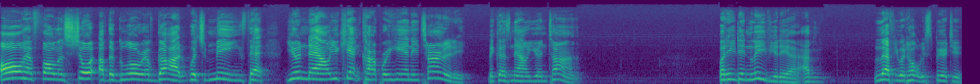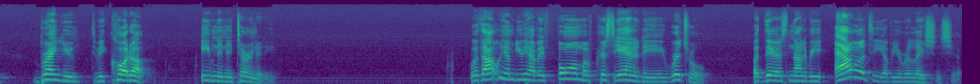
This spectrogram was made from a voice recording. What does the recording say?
All have fallen short of the glory of God, which means that you're now, you can't comprehend eternity because now you're in time. But He didn't leave you there. I've left you with Holy Spirit to bring you to be caught up even in eternity. Without him, you have a form of Christianity, a ritual, but there's not a reality of your relationship.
